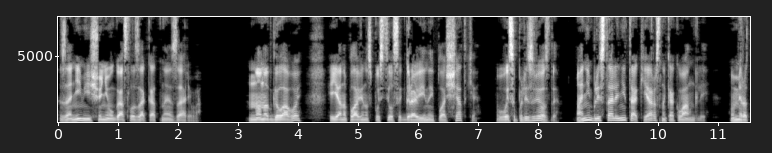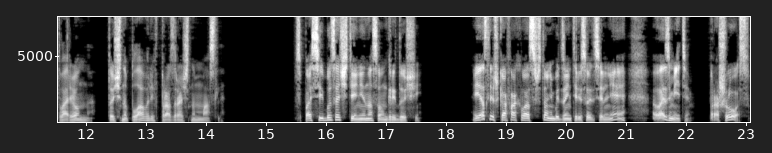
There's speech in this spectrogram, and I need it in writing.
за ними еще не угасло закатное зарево. Но над головой, я наполовину спустился к гравийной площадке, высыпали звезды. Они блистали не так яростно, как в Англии, умиротворенно, точно плавали в прозрачном масле. Спасибо за чтение на сон грядущий. Если в шкафах вас что-нибудь заинтересует сильнее, возьмите. Прошу вас».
